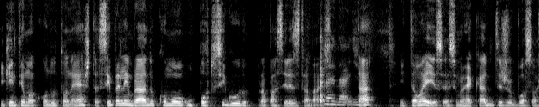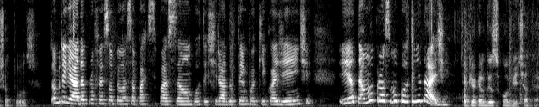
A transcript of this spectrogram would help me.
E quem tem uma conduta honesta sempre é lembrado como um porto seguro para parceiros de trabalho. Verdade. Tá? Então é isso, esse é o meu recado. Desejo boa sorte a todos. Muito obrigada, professor, pela sua participação, por ter tirado o tempo aqui com a gente. E até uma próxima oportunidade. Eu que agradeço o convite. Até.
